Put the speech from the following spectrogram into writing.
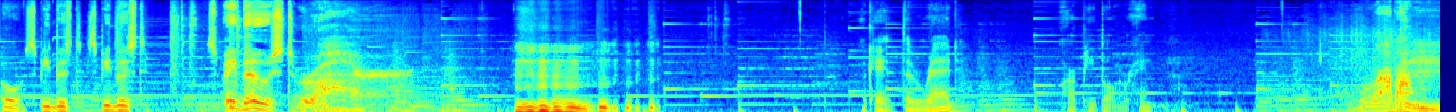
oh, speed boost, speed boost. Speed boost! Roar! okay, the red are people, right? Wabam!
